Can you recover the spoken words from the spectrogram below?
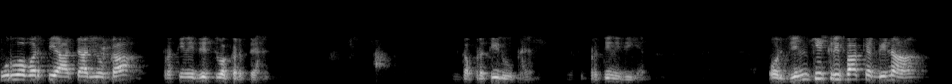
पूर्ववर्ती आचार्यों का प्रतिनिधित्व करते हैं। उनका प्रतिरूप है प्रतिनिधि है। और जिनकी कृपा के बिना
